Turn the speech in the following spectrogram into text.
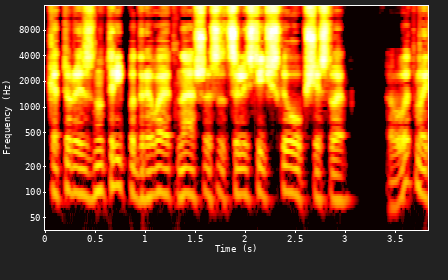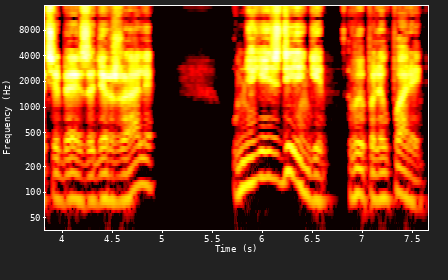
которые изнутри подрывают наше социалистическое общество. Вот мы тебя и задержали». «У меня есть деньги», — выпалил парень.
